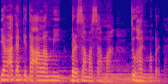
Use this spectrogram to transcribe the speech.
yang akan kita alami bersama-sama. Tuhan memberkati.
